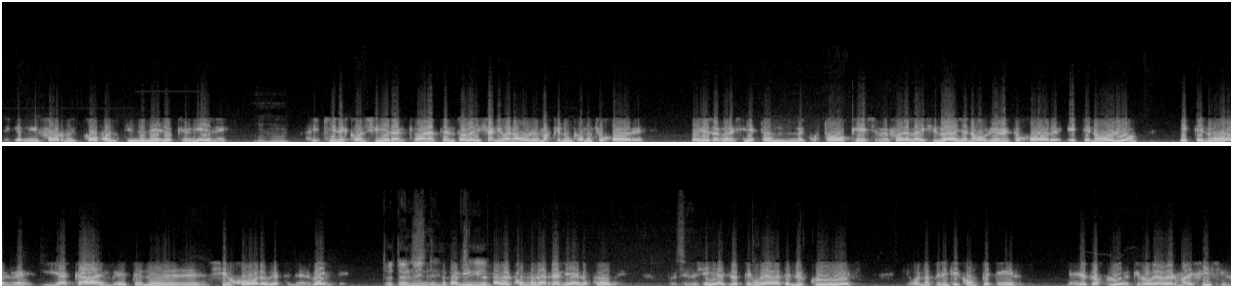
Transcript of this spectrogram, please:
de que me informen cómo entienden ellos que viene. Hay quienes consideran que van a tener toda la división y van a volver más que nunca muchos jugadores, y hay otros que decir, esto me costó que se me fuera la 19, ya no volvieron estos jugadores, este no volvió, este no vuelve y acá en vez de tener 100 jugadores voy a tener 20. Totalmente. Eso también saber cómo es la realidad de los clubes. Porque decía, yo tengo, voy a tener clubes que van a tener que competir y hay otros clubes que lo voy a ver más difícil.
